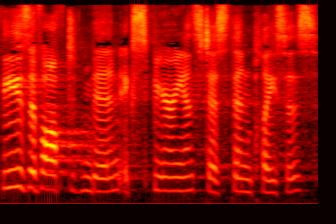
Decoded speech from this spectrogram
These have often been experienced as thin places.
